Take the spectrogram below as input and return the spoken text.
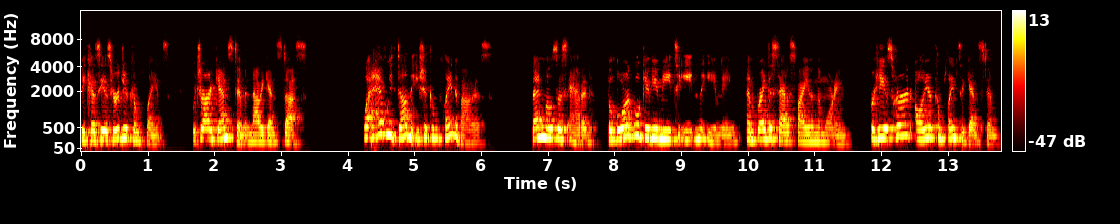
because he has heard your complaints, which are against him and not against us. What have we done that you should complain about us? Then Moses added, The Lord will give you meat to eat in the evening, and bread to satisfy you in the morning, for he has heard all your complaints against him.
